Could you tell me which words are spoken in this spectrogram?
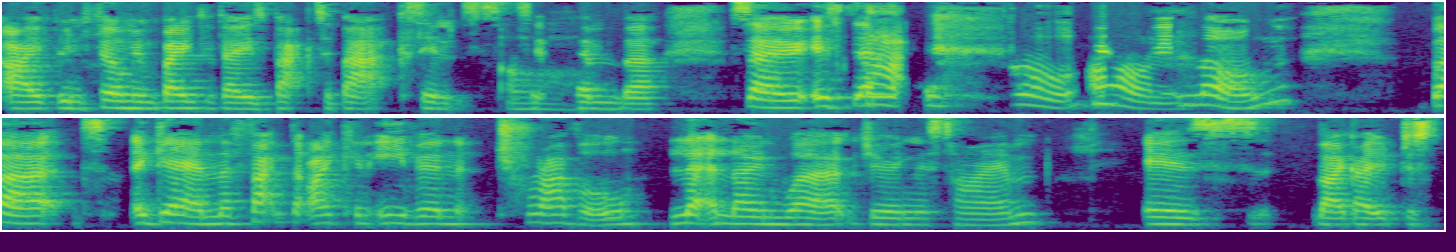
I've been filming both of those back to back since Oh. September. So it's That been long. But again, the fact that I can even travel, let alone work during this time, is like I just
